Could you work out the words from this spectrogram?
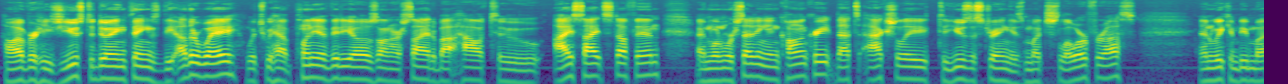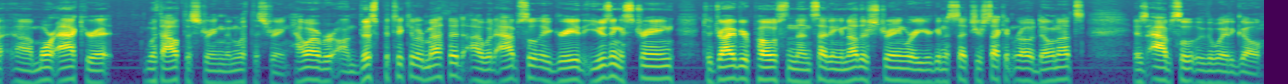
However, he's used to doing things the other way, which we have plenty of videos on our site about how to eyesight stuff in. And when we're setting in concrete, that's actually, to use a string is much slower for us. And we can be uh, more accurate without the string than with the string. However, on this particular method, I would absolutely agree that using a string to drive your post and then setting another string where you're gonna set your second row of donuts is absolutely the way to go.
